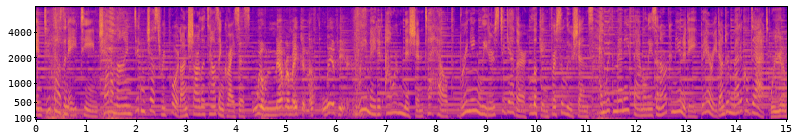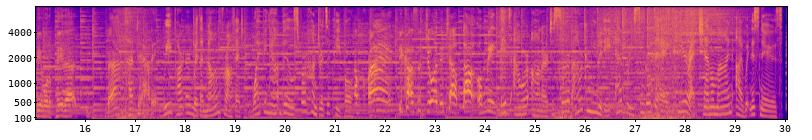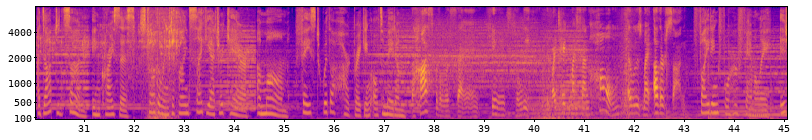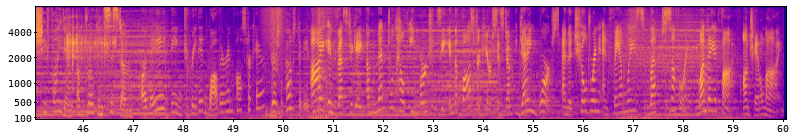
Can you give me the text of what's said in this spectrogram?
In 2018, Channel 9 didn't just report on Charlotte's housing crisis. We'll never make enough to live here. We made it our mission to help, bringing leaders together, looking for solutions. And with many families in our community buried under medical debt, Were you going to be able to pay that back? I doubt it. we partnered with a nonprofit, wiping out bills for hundreds of people. I'm crying because of joy that y'all thought of me. It's our honor to serve our community every single day here at Channel 9 Eyewitness News. Adopted son in crisis, struggling to find psychiatric care. A mom faced with a heartbreaking ultimatum. The hospital is saying he needs to leave. If I take my son home, I lose my other son. Fighting for her family. Is she fighting a broken system? Are they being treated while they're in foster care? They're supposed to be. I investigate a mental health emergency in the foster care system getting worse and the children and families left suffering. Monday at 5 on Channel 9.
